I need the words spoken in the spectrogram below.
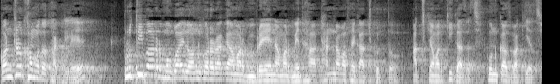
কন্ট্রোল ক্ষমতা থাকলে প্রতিবার মোবাইল অন করার আগে আমার ব্রেন আমার মেধা ঠান্ডা মাথায় কাজ করতো। আজকে আমার কি কাজ আছে? কোন কাজ বাকি আছে?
